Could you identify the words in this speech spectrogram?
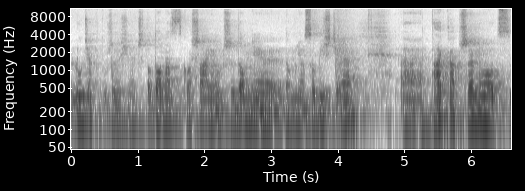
e, ludziach, którzy się czy to do nas zgłaszają, czy do mnie, do mnie osobiście, e, taka przemoc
